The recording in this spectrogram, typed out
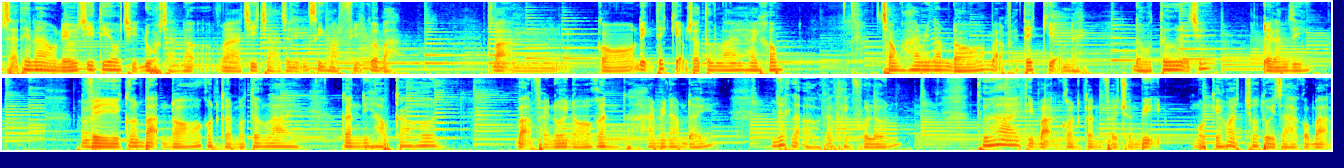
sẽ thế nào nếu chi tiêu chỉ đủ trả nợ và chi trả cho những sinh hoạt phí cơ bản bạn có định tiết kiệm cho tương lai hay không trong 20 năm đó bạn phải tiết kiệm này đầu tư nữa chứ để làm gì vì con bạn đó còn cần một tương lai, cần đi học cao hơn. Bạn phải nuôi nó gần 20 năm đấy, nhất là ở các thành phố lớn. Thứ hai thì bạn còn cần phải chuẩn bị một kế hoạch cho tuổi già của bạn.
